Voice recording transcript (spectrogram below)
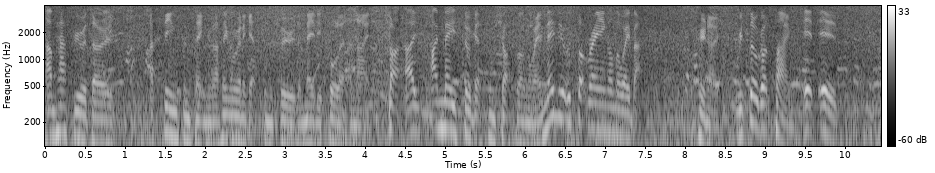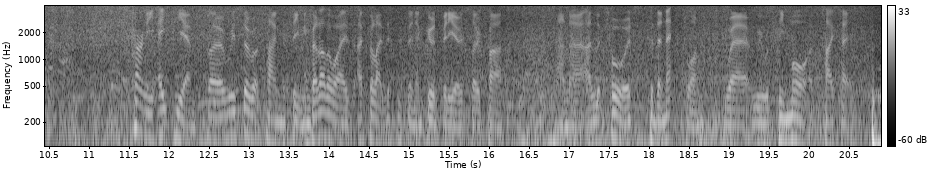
I'm happy with those. I've seen some things. I think we're going to get some food and maybe call it a night. But I, I may still get some shots along the way. Maybe it will stop raining on the way back. Who knows? We still got time. It is currently 8 p.m. so we've still got time this evening but otherwise I feel like this has been a good video so far and uh, I look forward to the next one where we will see more of Taipei.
